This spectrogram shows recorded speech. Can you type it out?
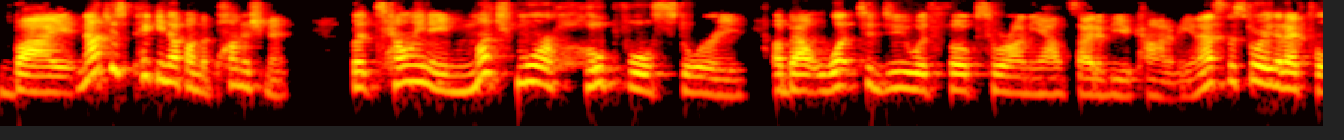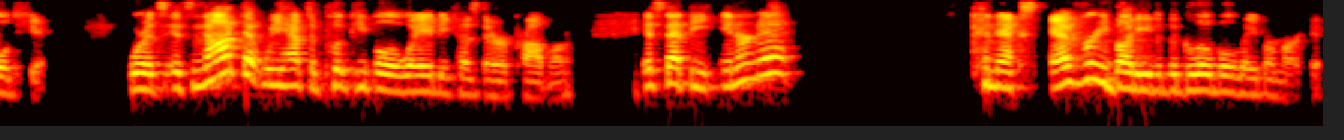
by not just picking up on the punishment, but telling a much more hopeful story about what to do with folks who are on the outside of the economy. And that's the story that I've told here where it's it's not that we have to put people away because they're a problem. It's that the internet connects everybody to the global labor market.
